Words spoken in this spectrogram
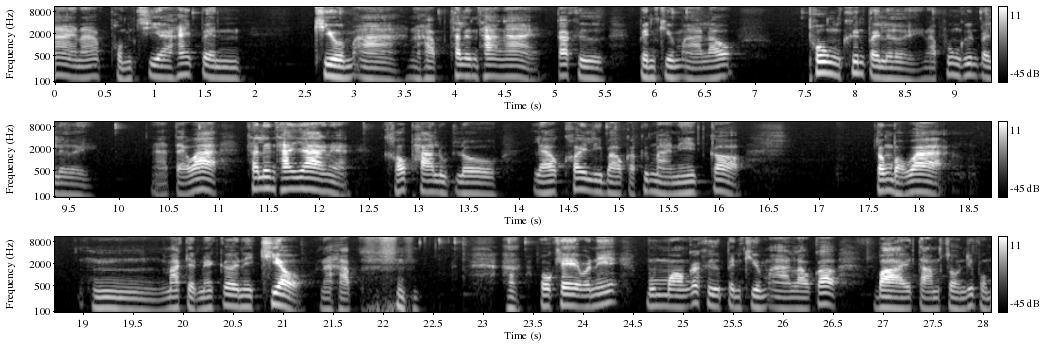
ง่ายนะ ผมเชียร์ให้เป็น QMR นะครับ ถ้าเล่นท่าง่ายก็คือเป็น QMR แล้วพุ่งขึ้นไปเลยนะพุ่งขึ้นไปเลยนะแต่ว่าถ้าเล่นท่ายากเนี่ยเขาพาหลุดโล แล้วค่อยรีบาวกลับขึ้นมานี้ก็ต้องบอกว่าอืม Market Maker นี่เขี้ยวนะครับ โอเค วันนี้มุมมองก็คือเป็น QMR เราก็บายตามโซนที่ผม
